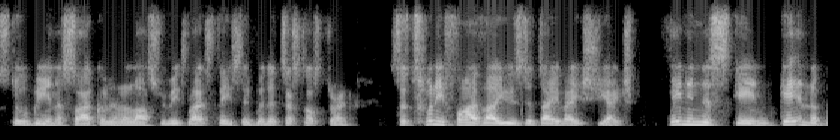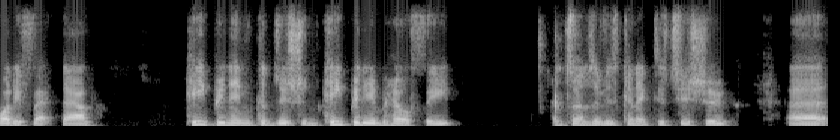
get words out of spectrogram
still be in a cycle in the last few weeks, like Steve said, with the testosterone. So 25 IUs a day of HGH, thinning the skin, getting the body fat down, keeping him conditioned, keeping him healthy in terms of his connective tissue, uh,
